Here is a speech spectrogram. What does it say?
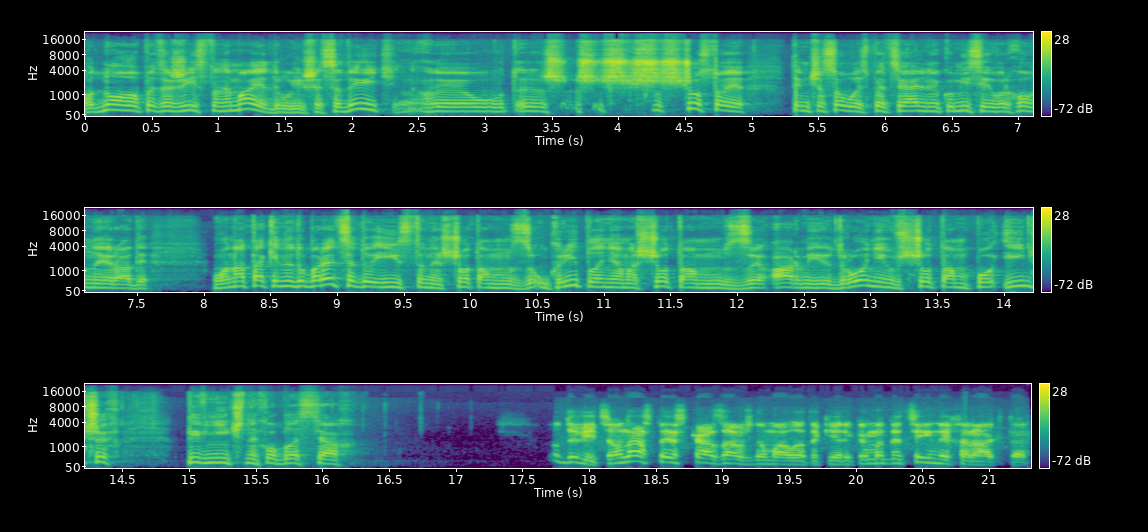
Одного пасажиста немає, другий ще сидить. Е, е, Що з тої тимчасової спеціальної комісії Верховної Ради? Вона так і не добереться до істини, що там з укріпленнями, що там з армією дронів, що там по інших північних областях. Ну, дивіться, у нас ТСК завжди мала такий рекомендаційний характер.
